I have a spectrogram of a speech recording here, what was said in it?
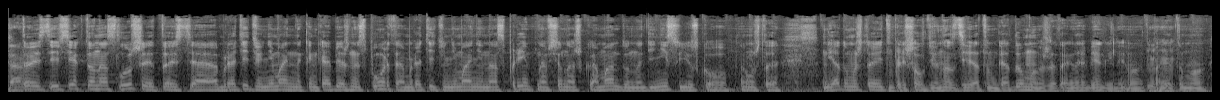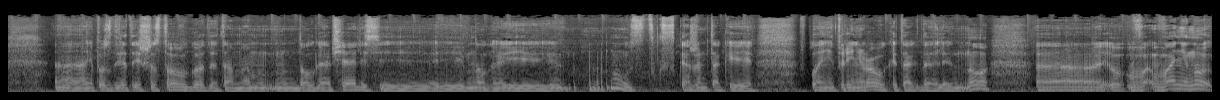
да. То есть и всех, кто нас слушает, то есть обратите внимание на конькобежный спорт, обратите внимание на спринт, на всю нашу команду, на Дениса Юскова, потому что я думаю, что этим пришел в 99 году, мы уже тогда бегали, вот, поэтому а, и после 2006 года там м, долго общались, и, и много, и, ну, скажем так, и в плане тренировок и так далее. Но э, Ване, ну,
